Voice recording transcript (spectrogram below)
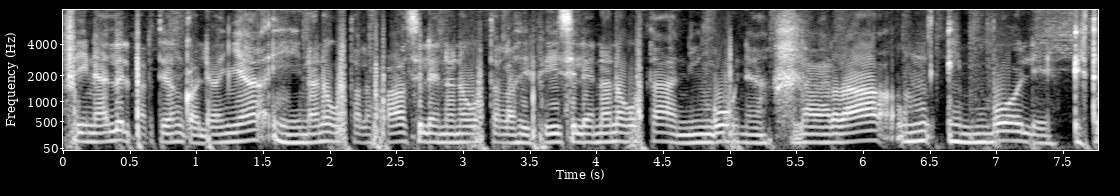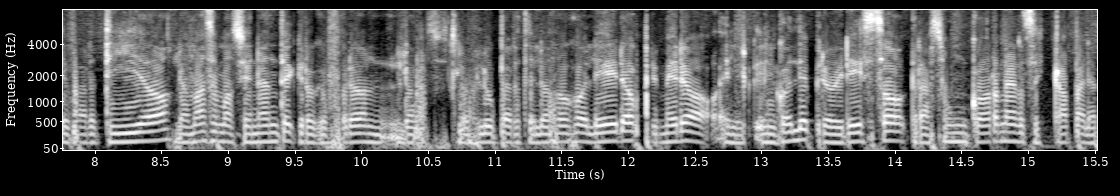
Final del partido en Colonia y no nos gustan las fáciles, no nos gustan las difíciles, no nos gusta ninguna. La verdad, un embole este partido. Lo más emocionante creo que fueron los, los bloopers de los dos goleros. Primero, el, el gol de progreso, tras un córner se escapa la,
